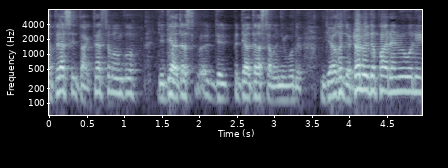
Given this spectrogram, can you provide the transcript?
ادرس یې داکتر ته مونږ د دې ادرس په دې ادرس ته باندې مولې د هغه د ډلو د پاره مې ولې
